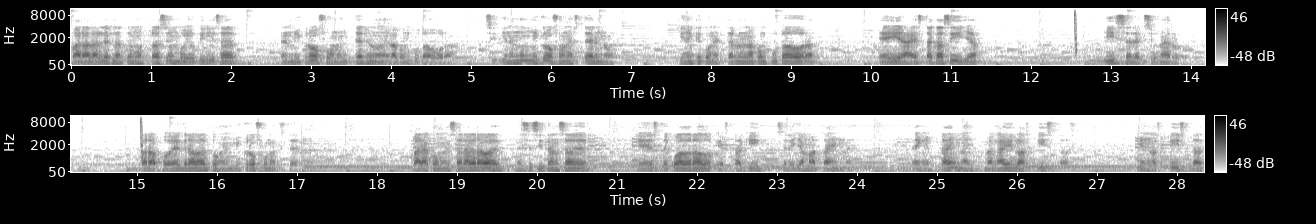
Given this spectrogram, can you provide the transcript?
para darles la demostración voy a utilizar el micrófono interno de la computadora. Si tienen un micrófono externo, tienen que conectarlo en la computadora e ir a esta casilla y seleccionarlo para poder grabar con el micrófono externo. Para comenzar a grabar necesitan saber que este cuadrado que está aquí se le llama timeline. En el timeline van a ir las pistas y en las pistas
